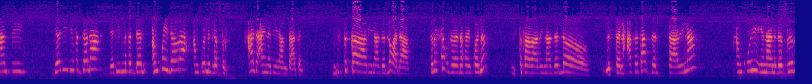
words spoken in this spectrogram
ሓንቲ ጀዲድ ይኽደና ጀዲድ ንኽደን ዕንቁ ይገብራ ዕንቁ ንገብር ሓደ ዓይነት ኢና ምሳኣተን ምስቲ ከባቢና ዘሎ ዋላ ትርሕቕ ዝበለ ከይኮነ ምስቲ ከባቢና ዘሎ ምስተን ዓፈታት ዘሎ ከባቢና ዕንቁ ኢና ንገብር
